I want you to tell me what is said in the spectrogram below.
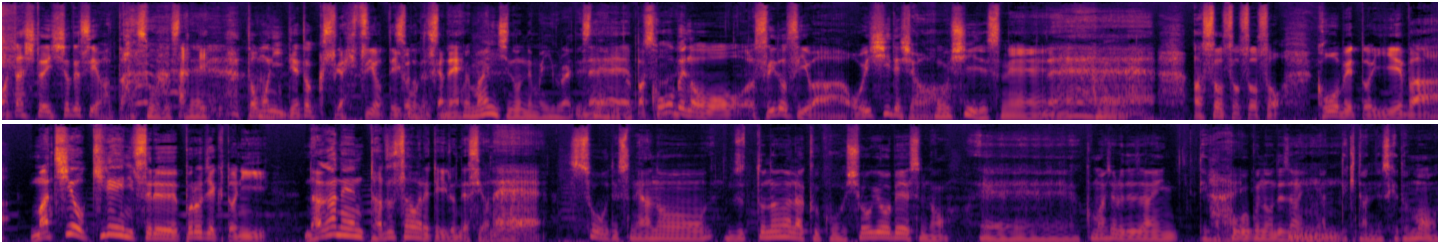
私と一緒ですよとそうですね。共にデトックスが必要っていうことですかね。これ毎日飲んでもいいぐらいですねねえやっぱ神戸の水道水は美味しいでしょう。美味しいですね。ねえ、あそうそうそうそう。神戸といえば街をきれいにするプロジェクトに長年携われているんですよね。そうですね。あのずっと長らくこう商業ベースの、えーコマーシャルデザインっていうかはい。広告のデザインをやってきたんですけども、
